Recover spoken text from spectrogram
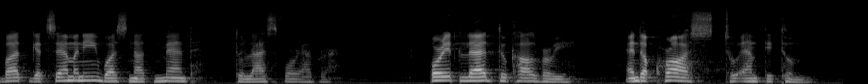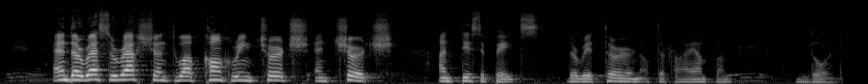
But Gethsemane was not meant to last forever, for it led to Calvary and the cross to empty tomb, and the resurrection to a conquering church, and church anticipates the return of the triumphant Lord.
